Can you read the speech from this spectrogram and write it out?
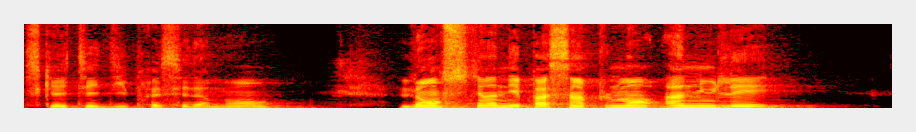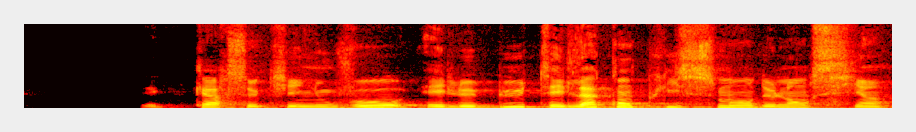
ce qui a été dit précédemment. L'ancien n'est pas simplement annulé, car ce qui est nouveau est le but et l'accomplissement de l'ancien,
